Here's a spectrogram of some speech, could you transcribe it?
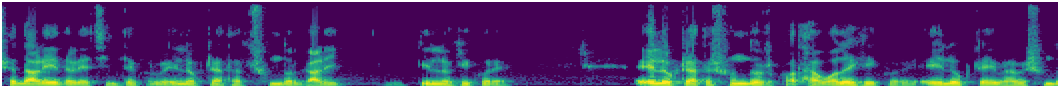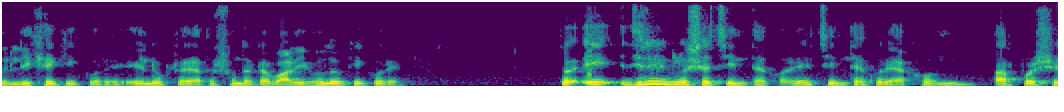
সে দাঁড়িয়ে দাঁড়িয়ে চিন্তা করবে, এই লোকটা এত সুন্দর গাড়ি কিনলো কী করে? এই লোকটা এত সুন্দর কথা বলে কি করে? এই লোকটা এইভাবে সুন্দর লিখে কি করে? এই লোকটার এত সুন্দর একটা বাড়ি হলো কি করে? তো এই জিনিসগুলো সে চিন্তা করে চিন্তা করে এখন তারপরে সে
